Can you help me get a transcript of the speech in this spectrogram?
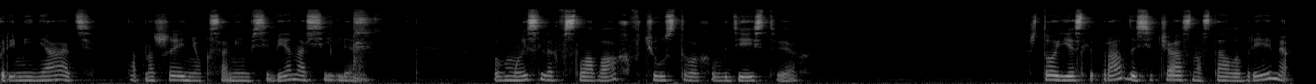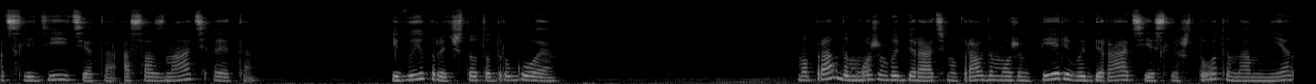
применять по отношению к самим себе насилие в мыслях, в словах, в чувствах, в действиях. Что если правда сейчас настало время отследить это, осознать это и выбрать что-то другое? Мы правда можем выбирать, мы правда можем перевыбирать, если что-то нам не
